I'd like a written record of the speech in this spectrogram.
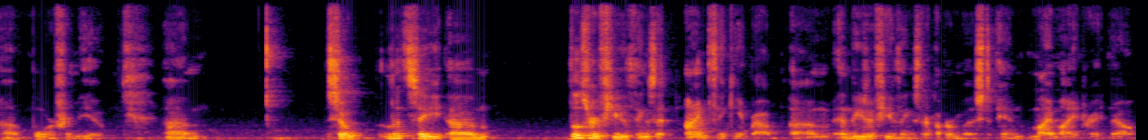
uh, more from you. Um, so let's see. Um, those are a few things that I'm thinking about. Um, and these are a few things that are uppermost in my mind right now.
